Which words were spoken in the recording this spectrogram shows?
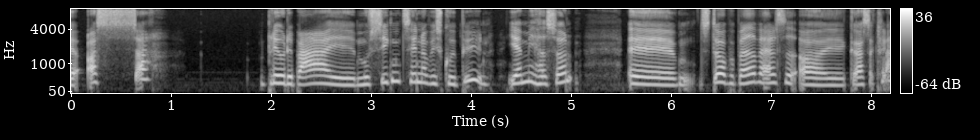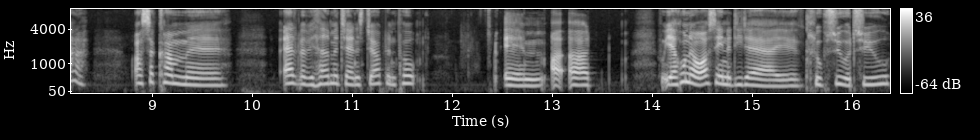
Øh, og så blev det bare øh, musikken til, når vi skulle i byen, hjemme i Hadsund. Øh, stå på badeværelset og øh, gøre sig klar. Og så kom øh, alt, hvad vi havde med Janis Joplin på. Øh, og, og ja, hun er jo også en af de der øh, Klub 27,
